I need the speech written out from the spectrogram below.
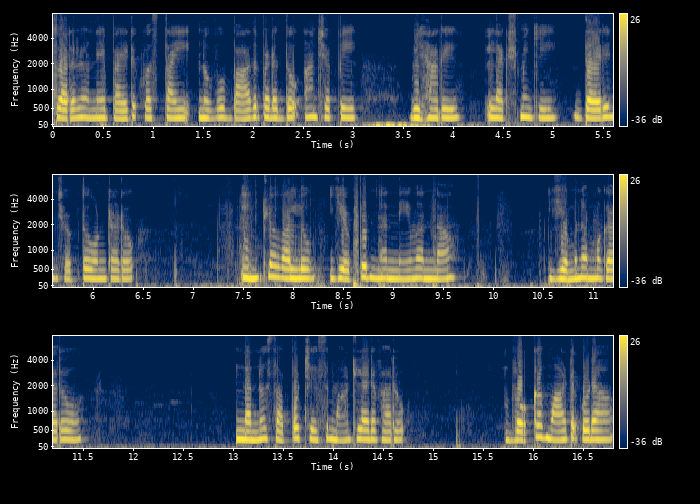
త్వరలోనే బయటకు వస్తాయి. నువ్వు బాధపడద్దు అని చెప్పి విహారీ లక్ష్మికి ధైర్యం చెప్తూ ఉంటాడు. ఇంట్లో వాళ్ళు ఎప్పుడు నన్ను ఏమన్నా యమునమ్మ గారు నన్ను సపోర్ట్ చేసి మాట్లాడేవారు. ఒక్క మాట కూడా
